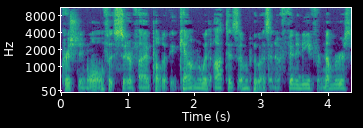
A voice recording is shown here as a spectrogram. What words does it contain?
Christian Wolff, a certified public accountant with autism who has an affinity for numbers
